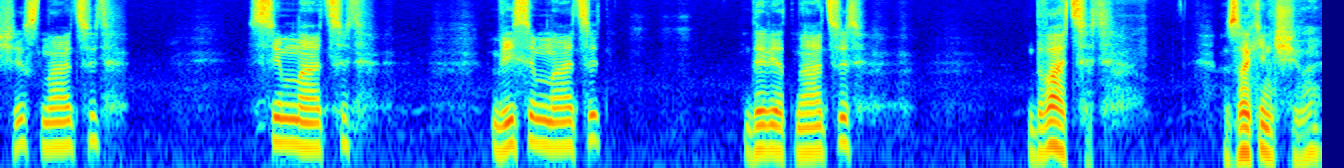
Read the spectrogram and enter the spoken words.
Шістнадцять. Сімнадцять. Вісімнадцять. Дев'ятнадцять. Двадцять. Закінчили.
